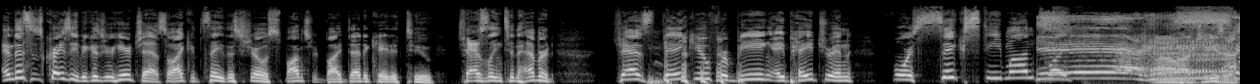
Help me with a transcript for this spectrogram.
And this is crazy because you're here, Chaz. So I could say this show is sponsored by, dedicated to Chaslington Hebbard. Chaz, thank you for being a patron for 60 months. Yeah. oh, Jesus. Like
